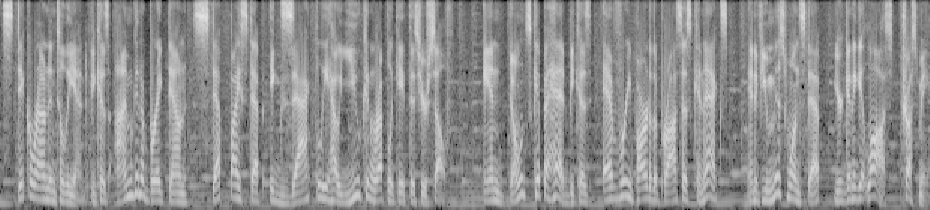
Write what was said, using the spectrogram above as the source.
stick around until the end because I'm going to break down step by step exactly how you can replicate this yourself. And don't skip ahead because every part of the process connects, and if you miss one step, you're going to get lost, trust me.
